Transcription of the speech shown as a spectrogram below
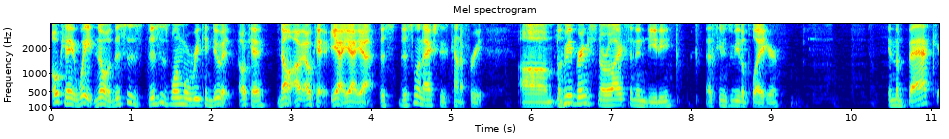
okay, wait, no, this is this is one where we can do it. Okay, no, okay, yeah, yeah, yeah. This this one actually is kind of free. Um, let me bring Snorlax and Indeedee. That seems to be the play here. In the back,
